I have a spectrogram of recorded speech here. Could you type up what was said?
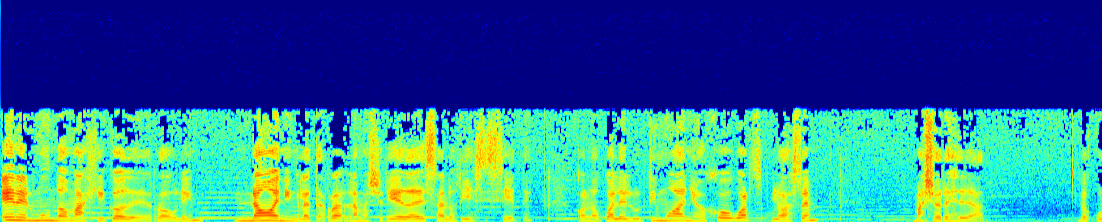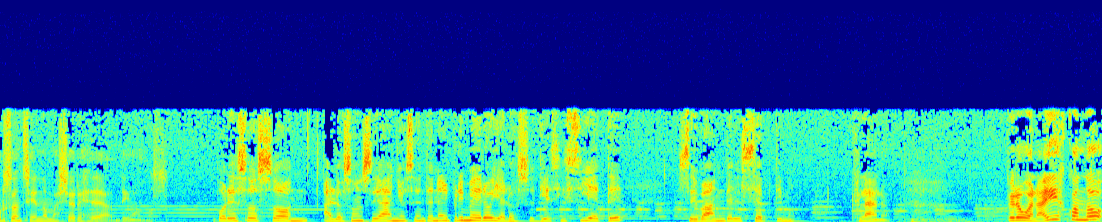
en el mundo mágico de Rowling, no en Inglaterra, la mayoría de edad es a los 17, con lo cual el último año de Hogwarts lo hacen mayores de edad. Lo cursan siendo mayores de edad, digamos. Por eso son a los 11 años entran el primero y a los 17 se van del séptimo. Claro. Pero bueno, ahí es cuando,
